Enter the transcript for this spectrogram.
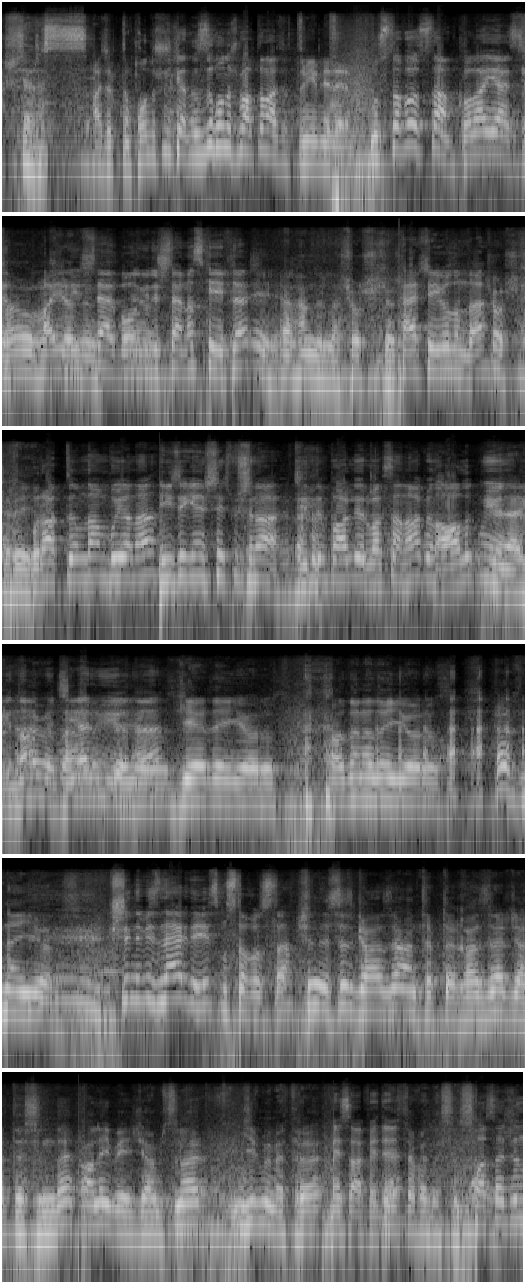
Başlıyoruz. Acıktım. Konuşurken hızlı konuşmaktan acıktım yemin ederim. Mustafa Ustam kolay gelsin. Sağ ol, hoş Hayırlı geldiniz. işler, bol Evet. gidişler. Nasıl keyifler? İyi elhamdülillah çok şükür. Her şey yolunda. Çok şükür, iyi. Bıraktığımdan bu yana iyice gençleşmişsin ha. Ciddim parlıyor. Baksana ne yapıyorsun? Ağlık mı yiyorsun her gün? Ne yapıyorsun? Ciğer mi yiyorsun ha? yiyoruz, Ciğer de yiyoruz. Adana'da yiyoruz. Hepsinden yiyoruz. Şimdi biz neredeyiz Mustafa Usta? Şimdi siz Gaziantep'te Gaziler Caddesi'nde Aley Bey Camisi'ne 20 metre Mesafede. mesafedesiniz. Pasajın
